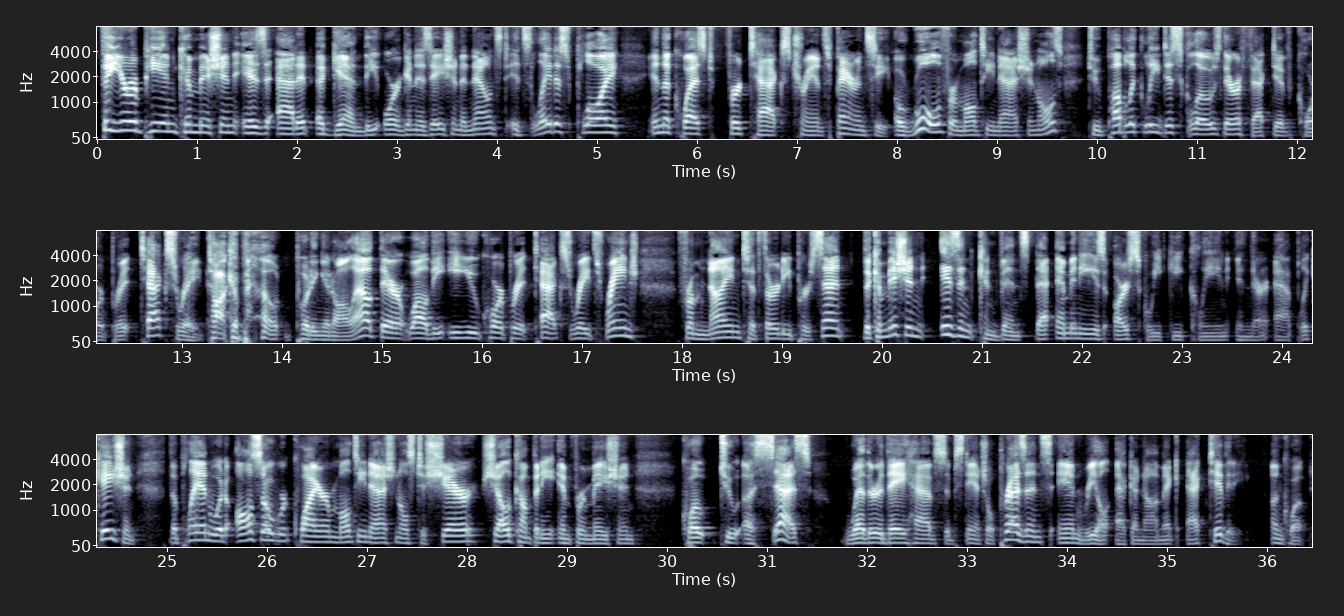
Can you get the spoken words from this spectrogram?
The European Commission is at it again. The organization announced its latest ploy in the quest for tax transparency, a rule for multinationals to publicly disclose their effective corporate tax rate. Talk about putting it all out there. While the EU corporate tax rates range from 9 to 30%, the commission isn't convinced that MNEs are squeaky clean in their application. The plan would also require multinationals to share shell company information quote, to assess whether they have substantial presence and real economic activity, unquote.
